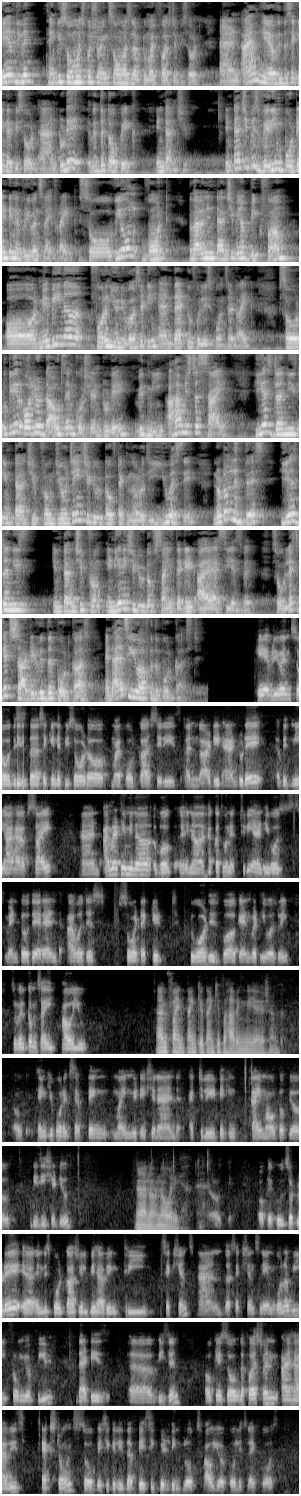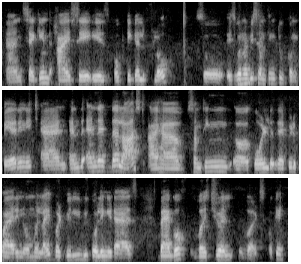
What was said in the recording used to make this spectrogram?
Hey everyone, thank you so much for showing so much love to my first episode. And I am here with the second episode, and today with the topic internship. Internship is very important in everyone's life, right? So we all want to have an internship in a big firm or maybe in a foreign university and that too fully sponsored, right? So to clear all your doubts and questions today with me, I have Mr. Sai. He has done his internship from Georgia Institute of Technology, USA. Not only this, he has done his internship from Indian Institute of Science that did IISc as well. So let's get started with the podcast and I'll see you after the podcast. Hey everyone, so this is the second episode of my podcast series Unguarded, and today with me I have Sai, and I met him in a work in a hackathon actually, and he was mentor there, and I was just so attracted towards his work and what he was doing. So welcome Sai, how are you? I'm fine, thank you. Thank you for having me, Yashank. Okay, thank you for accepting my invitation and actually taking time out of your busy schedule. No, no, no worry. Okay. Okay, cool. So today uh, in this podcast, we'll be having three sections, and the sections name gonna be from your field, that is uh, vision. Okay, so the first one I have is tech stones. So basically the basic building blocks how your college life was, and second I say is optical flow. So it's gonna be something to compare in it, and and and at the last I have something uh, called rapid fire in normal life, but we'll be calling it as bag of visual words okay?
